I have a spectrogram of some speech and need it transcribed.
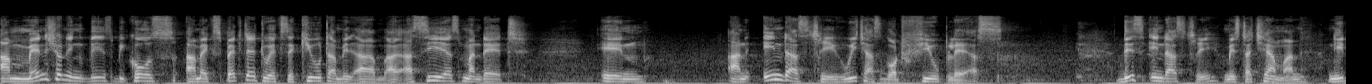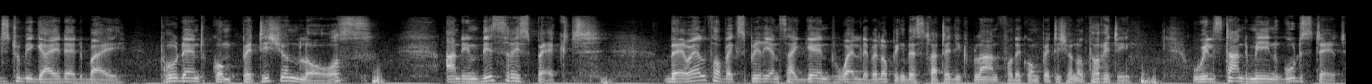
I'm mentioning this because I'm expected to execute a, a, a CS mandate in an industry which has got few players. This industry, Mr. Chairman, needs to be guided by prudent competition laws, and in this respect, the wealth of experience I gained while developing the strategic plan for the competition authority will stand me in good stead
